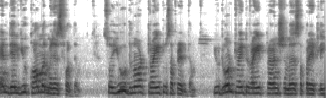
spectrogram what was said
and they'll give common measures for them. So you do not try to separate them you don't try to write prevention measures separately,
